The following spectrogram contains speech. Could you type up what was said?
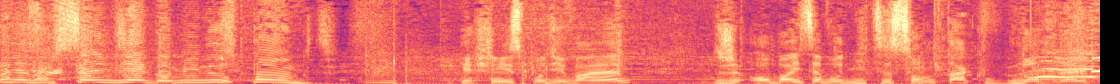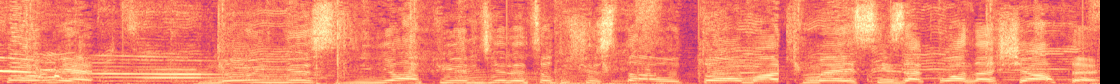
O Jezu, sędziego, minus punkt. Ja się nie spodziewałem, że obaj zawodnicy są tak w dobrej formie. No i jest, ja pierdzielę, co tu się stało. Tomasz Messi zakłada siatę.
